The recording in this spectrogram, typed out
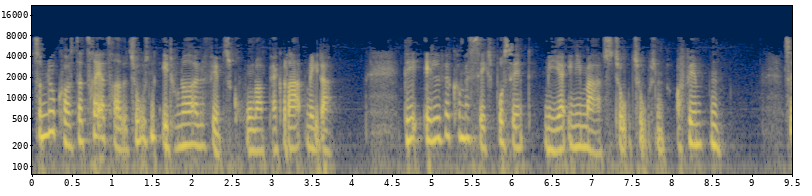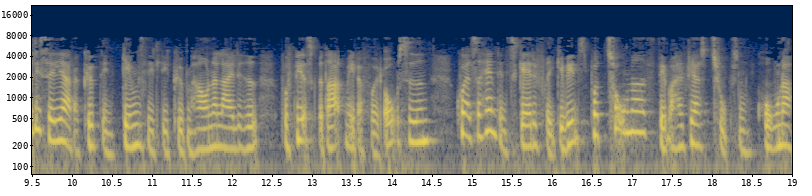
som nu koster 33.190 kroner per kvadratmeter. Det er 11,6 procent mere end i marts 2015. Så de sælgere, der købte en gennemsnitlig københavnerlejlighed på 80 kvadratmeter for et år siden, kunne altså hente en skattefri gevinst på 275.000 kroner.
